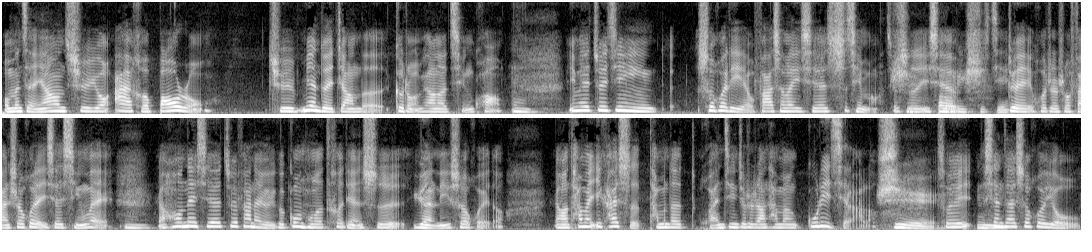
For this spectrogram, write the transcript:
我们怎样去用爱和包容去面对这样的各种各样的情况？嗯，因为最近社会里也发生了一些事情嘛，就是一暴些力事件，，对或者说反社会的一些行为，嗯。然后那些罪犯呢有一个共同的特点是远离社会的，然后他们一开始他们的环境就是让他们孤立起来了，是，所以嗯。现在社会有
